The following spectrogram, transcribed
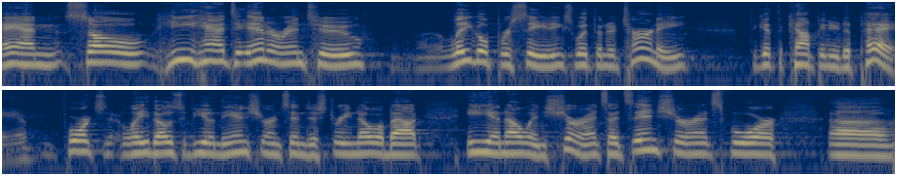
And so he had to enter into uh, legal proceedings with an attorney to get the company to pay. Fortunately, those of you in the insurance industry know about E&O insurance. It's insurance for uh,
